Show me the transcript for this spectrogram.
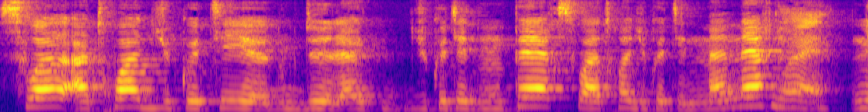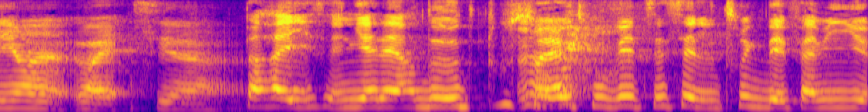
soit à trois du côté de la, du côté de mon père soit à trois du côté de ma mère Ouais. mais euh, ouais c'est euh, Pareil, c'est une galère de tous se Ouais. retrouver. Tu sais, c'est le truc des familles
